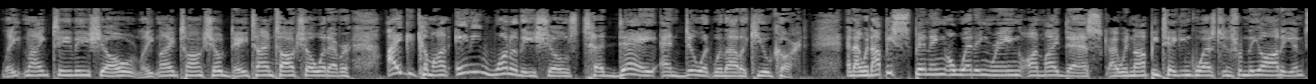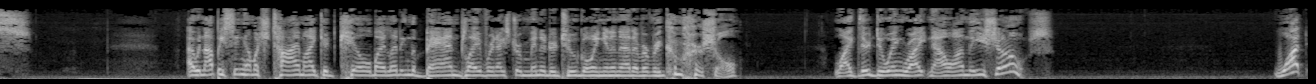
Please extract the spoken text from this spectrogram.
late night TV show, late night talk show, daytime talk show, whatever. I could come on any one of these shows today and do it without a cue card. And I would not be spinning a wedding ring on my desk. I would not be taking questions from the audience. I would not be seeing how much time I could kill by letting the band play for an extra minute or two going in and out of every commercial like they're doing right now on these shows. What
